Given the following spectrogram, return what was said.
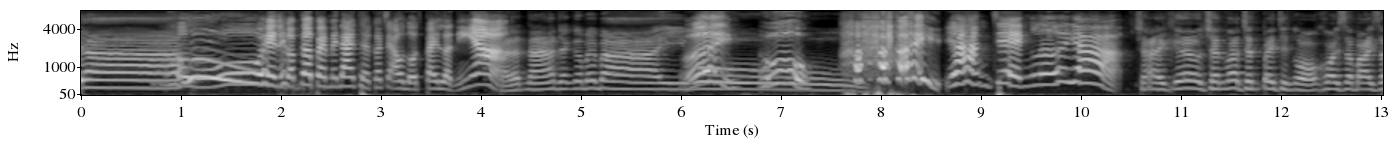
ยาโอ้เฮลิคอปเตอร์ไปไม่ได้เธอก็จะเอารถไปเหรอเนี่ย ไปแล้วนะฉันก็บายบายเฮ้ยโอ้โอ้เฮ้ยอย่างเจ๋งเลยอะชายเกิลฉันว่าฉันไปถึงหอคอยส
